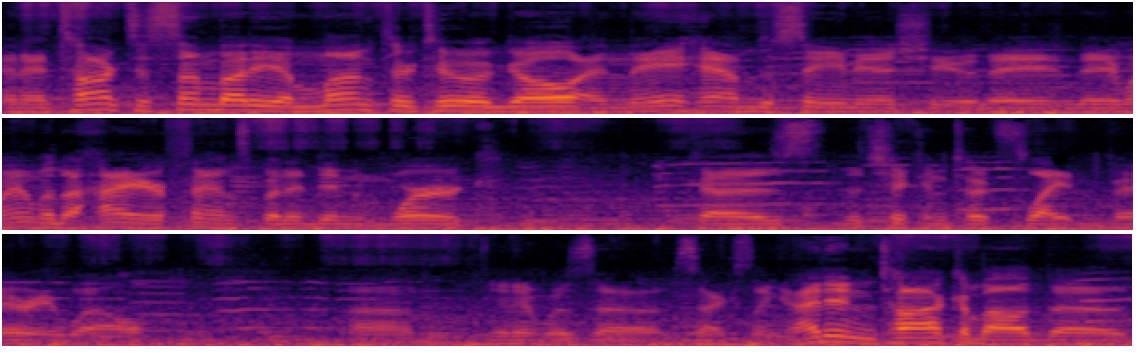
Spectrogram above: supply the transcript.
and I talked to somebody a month or two ago, and they have the same issue. They they went with a higher fence, but it didn't work because the chicken took flight very well, um, and it was a sex link. I didn't talk about the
